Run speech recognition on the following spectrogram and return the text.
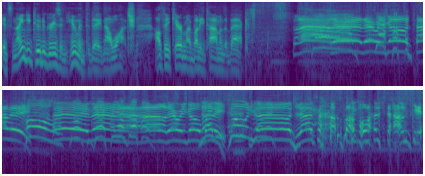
It's 92 degrees and humid today. Now watch. I'll take care of my buddy Tom in the back. Ah, there, there we go, Tommy. Holy hey, smokes, man. feel good? Oh, there we 92 and humid. Oh, Johnson Pump washdown kit.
